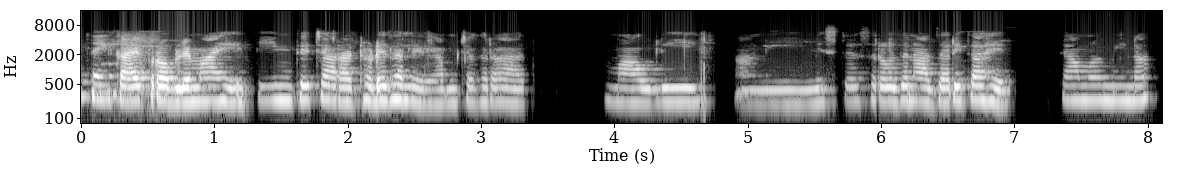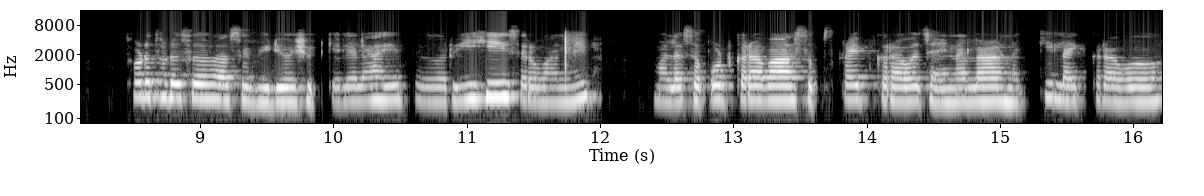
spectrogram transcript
नाही काय प्रॉब्लेम आहे? तीन ते चार आठवडे झाले आमच्या घरात. माऊली आणि मिस्टर सर्वजण आजारीच आहेत. त्यामुळं मी ना थोडं थोडंसं असं व्हिडिओ शूट केलेलं आहे. तरीही सर्वांनी मला सपोर्ट करावा सबस्क्राईब करावं चॅनलला नक्की लाईक करावं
